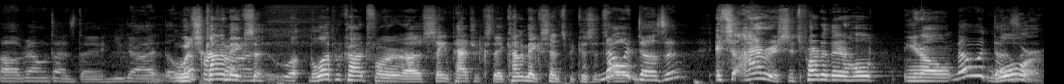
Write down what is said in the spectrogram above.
uh, Valentine's Day. You got the Which kind of makes. The leprechaun for uh, St. Patrick's Day kind of makes sense because it's No, all. it doesn't. It's Irish. It's part of their whole, you know, No, it doesn't. lore.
